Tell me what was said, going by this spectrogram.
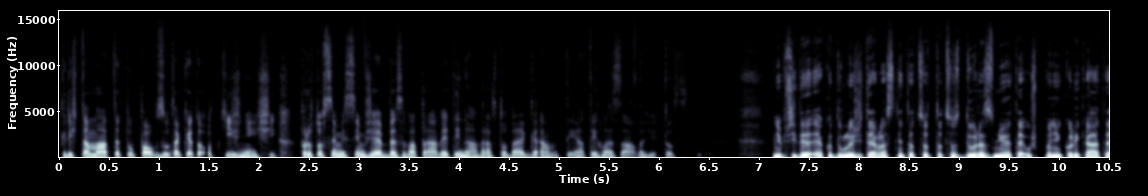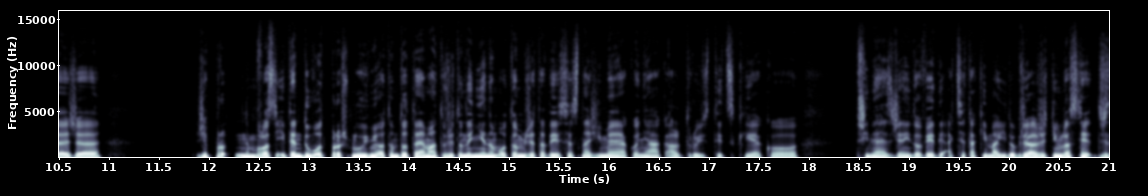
když tam máte tu pauzu, tak je to obtížnější. Proto si myslím, že je bezva právě ty návratové granty a tyhle záležitosti. Mně přijde jako důležité vlastně to, co, to, co zdůrazňujete už po několikáté, že že pro, nebo vlastně i ten důvod, proč mluvíme o tomto tématu, že to není jenom o tom, že tady se snažíme jako nějak altruisticky jako přinést ženy do vědy, ať se taky mají dobře, ale že tím vlastně, že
